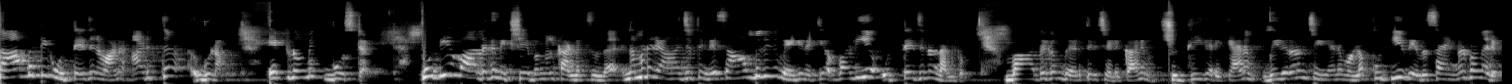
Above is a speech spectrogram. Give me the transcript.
സാമ്പത്തിക ഉത്തേജനമാണ് അടുത്ത ഗുണം എക്കണോമിക് ബൂസ്റ്റർ പുതിയ വാതക നിക്ഷേപങ്ങൾ കണ്ടെത്തുന്നത് നമ്മുടെ രാജ്യത്തിന്റെ സാമ്പത്തിക മേഖലയ്ക്ക് വലിയ ഉത്തേജനം നൽകും. വാതകം വേർതിരിച്ചെടുക്കാനും ശുദ്ധീകരിക്കാനും വിതരണം ചെയ്യാനുമുള്ള പുതിയ വ്യവസായങ്ങൾ വളരും.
